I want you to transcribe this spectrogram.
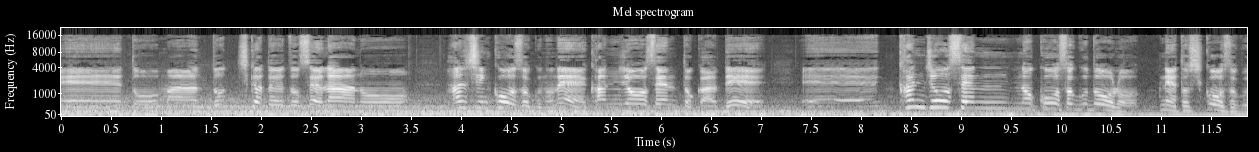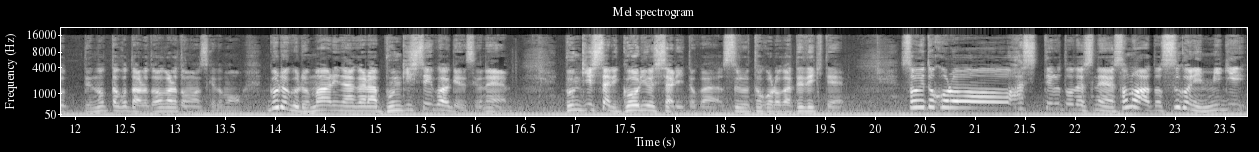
えーとまあ、どっちかというと、そやな、あの阪神高速のね、環状線とかで、えー、環状線の高速道路、ね、都市高速って乗ったことあるとわかると思うんですけども、ぐるぐる回りながら分岐していくわけですよね。分岐したり合流したりとかするところが出てきて、そういうところを走ってるとですね、その後すぐに右、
